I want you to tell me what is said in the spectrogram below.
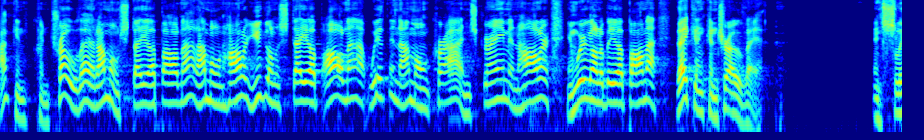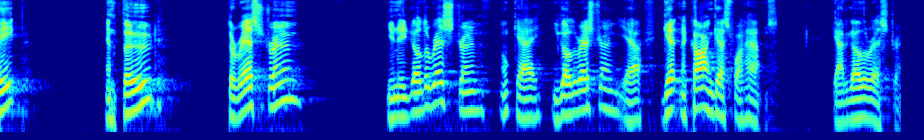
I can control that. I'm going to stay up all night. I'm going to holler. You're going to stay up all night with me, and I'm going to cry and scream and holler, and we're going to be up all night. They can control that. And sleep. And food, the restroom. You need to go to the restroom. Okay. You go to the restroom? Yeah. Get in the car, and guess what happens? Got to go to the restroom.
